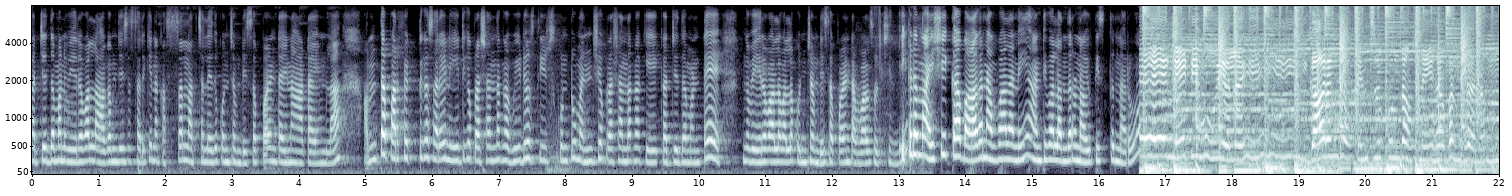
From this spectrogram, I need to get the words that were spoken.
కట్ చేద్దాం అని వేరే వాళ్ళు ఆగం చేసేసరికి నాకు అస్సలు నచ్చలేదు. కొంచెం డిసప్పాయింట్ అయినా ఆ టైంలో అంత పర్ఫెక్ట్గా సరే నీట్గా ప్రశాంతంగా వీడియోస్ తీసుకుంటూ మంచిగా ప్రశాంతంగా కేక్ కట్ చేద్దామంటే ఇంకా వేరే వాళ్ళ వల్ల కొంచెం డిసప్పాయింట్ అవ్వాల్సి వచ్చింది. ఇక్కడ మా ఐషిక బాగా నవ్వాలని ఆంటీ వాళ్ళందరూ నవ్విపిస్తున్నారు. నేటి పెంచుకుందాం స్నేహ బంధనం.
